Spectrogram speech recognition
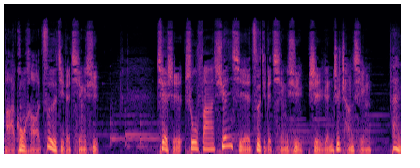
把控好自己的情绪。确实，抒发宣泄自己的情绪是人之常情，但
